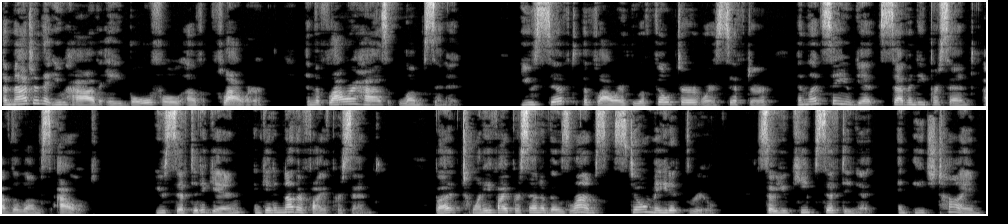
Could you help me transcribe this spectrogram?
Imagine that you have a bowl full of flour and the flour has lumps in it. You sift the flour through a filter or a sifter and let's say you get 70% of the lumps out. You sift it again and get another 5%. But 25% of those lumps still made it through. So you keep sifting it and each time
